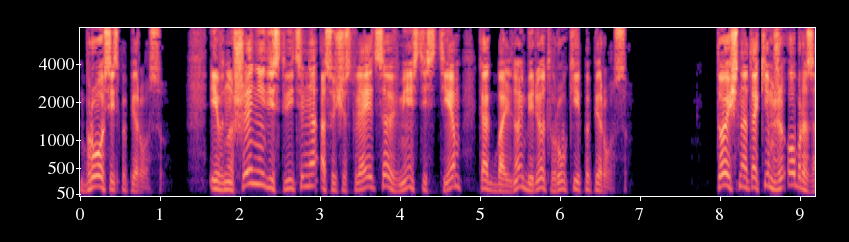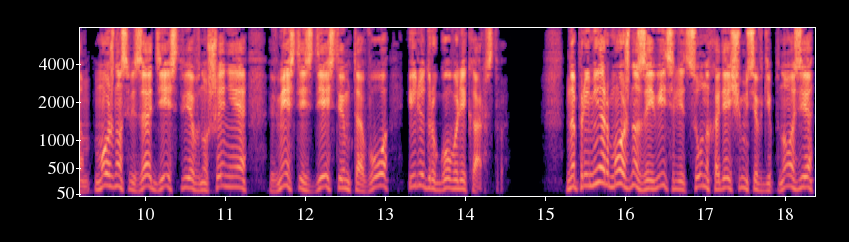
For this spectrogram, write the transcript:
бросить папиросу и внушение действительно осуществляется вместе с тем, как больной берет в руки папиросу. Точно таким же образом можно связать действие внушения вместе с действием того или другого лекарства. Например, можно заявить лицу, находящемуся в гипнозе,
